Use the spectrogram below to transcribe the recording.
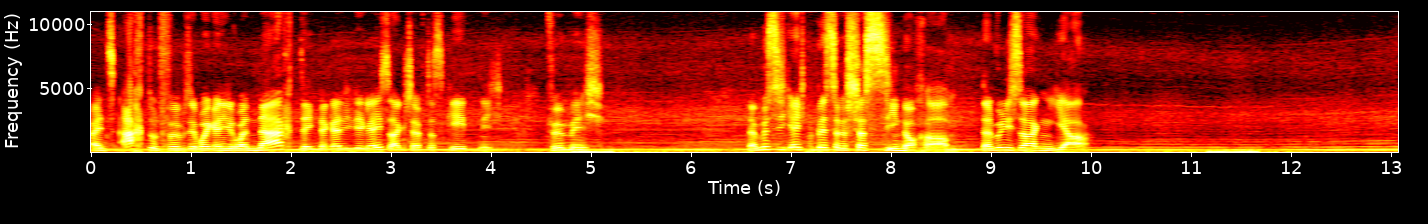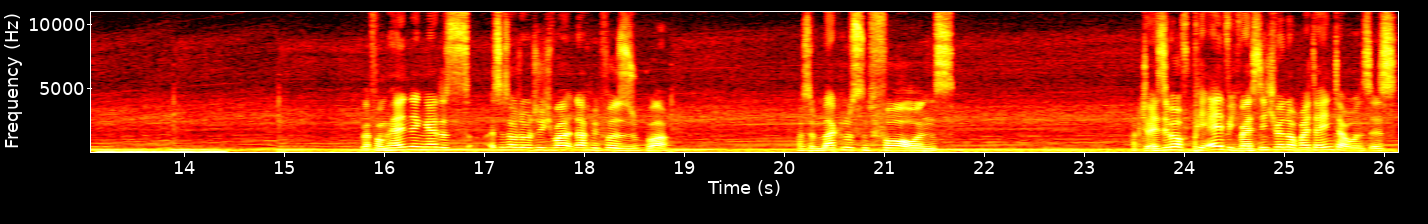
1,58, da brauche ich gar nicht drüber nachdenken. Da kann ich dir gleich sagen, Chef, das geht nicht für mich. Da müsste ich echt ein besseres Chassis noch haben. Dann würde ich sagen, ja. Weil vom Handling her das, ist das Auto natürlich nach wie vor super. Also Magnussen vor uns. Aktuell sind wir auf P11. Ich weiß nicht, wer noch weiter hinter uns ist.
